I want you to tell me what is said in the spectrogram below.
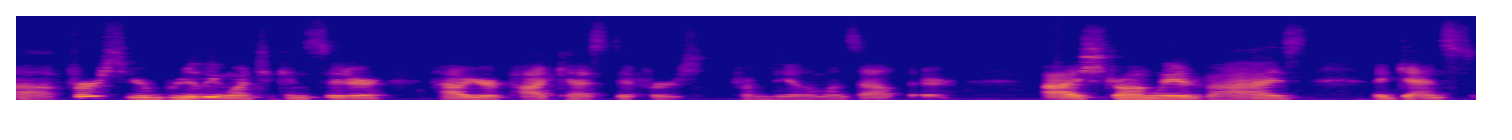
Uh, first, you really want to consider how your podcast differs from the other ones out there. I strongly advise against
